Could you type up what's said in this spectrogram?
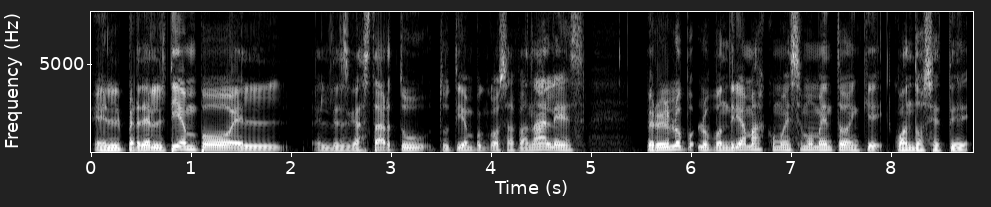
El perder el tiempo, el, el desgastar tu, tu, tiempo en cosas banales, pero yo lo, lo, pondría más como ese momento en que cuando se te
